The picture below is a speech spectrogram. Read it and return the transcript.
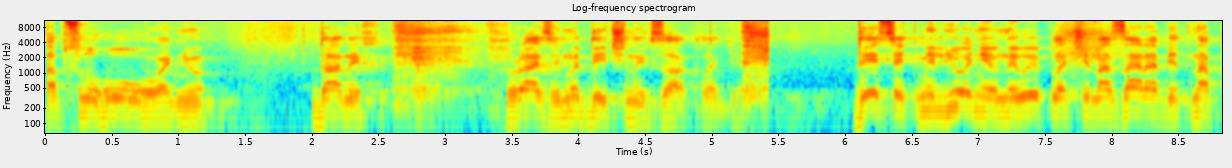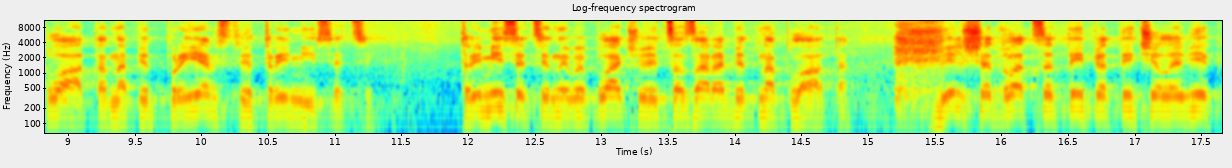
обслуговуванню даних в разі медичних закладів. 10 мільйонів не виплачена заробітна плата на підприємстві 3 місяці. Три місяці не виплачується заробітна плата. Більше 25 чоловік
